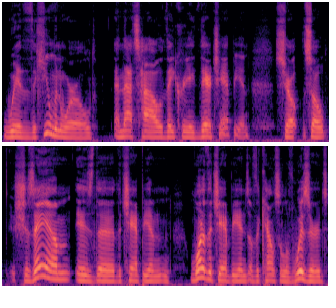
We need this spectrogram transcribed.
with the human world, and that's how they create their champion. So so Shazam is the the champion one of the champions of the Council of Wizards,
